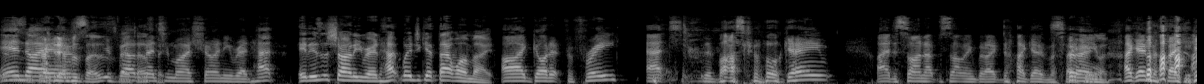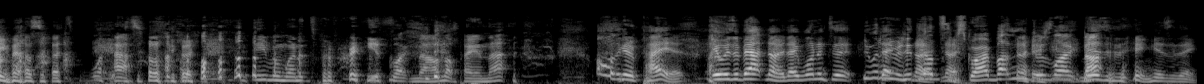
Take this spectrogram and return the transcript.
And I great um, episode. This you is failed to fantastic. mention my shiny red hat. It is a shiny red hat. Where'd you get that one, mate? I got it for free at the basketball game. I had to sign up to something, but I, I gave him a So fake hang email. on. I gave him a fake email, so it's, wow. it's all good. Even when it's for free, it's like, no, I'm not paying that. I wasn't going to pay it. It was about no. They wanted to. You wouldn't they- even hit no, the no. unsubscribe button. Just like, nah. Here's the thing. Here's the thing.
